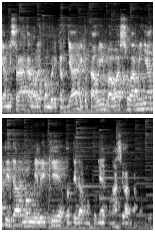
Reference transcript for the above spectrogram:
yang diserahkan oleh pemberi kerja diketahui bahwa suaminya tidak memiliki atau tidak mempunyai penghasilan apa pun.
